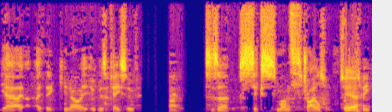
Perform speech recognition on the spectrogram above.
Yeah, I, I think you know it, it was a case of uh, this is a six month trial, so Yeah. to speak.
